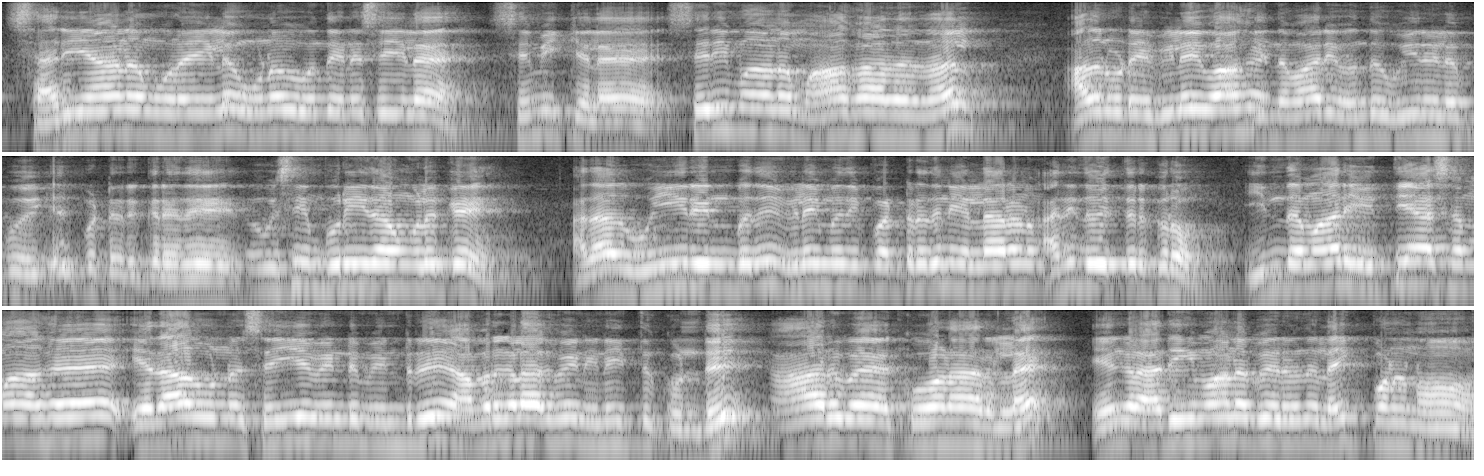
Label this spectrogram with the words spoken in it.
சரியான முறையில் உணவு வந்து என்ன செய்யலை? செமிக்கலை. செரிமானம் ஆகாததால் அதனுடைய விளைவாக இந்த மாதிரி வந்து உயிரிழப்பு ஏற்பட்டு இருக்கிறது விஷயம் புரியுதா உங்களுக்கு? அதாவது உயிர் என்பது விலை மதிப்பற்றதுன்னு எல்லாரும் அறிந்து வைத்திருக்கிறோம். இந்த மாதிரி வித்தியாசமாக ஏதாவது ஒன்று செய்ய வேண்டும் என்று அவர்களாகவே நினைத்து கொண்டு ஆர்வ கோளாறுல எங்களை அதிகமான பேர் வந்து லைக் பண்ணணும்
